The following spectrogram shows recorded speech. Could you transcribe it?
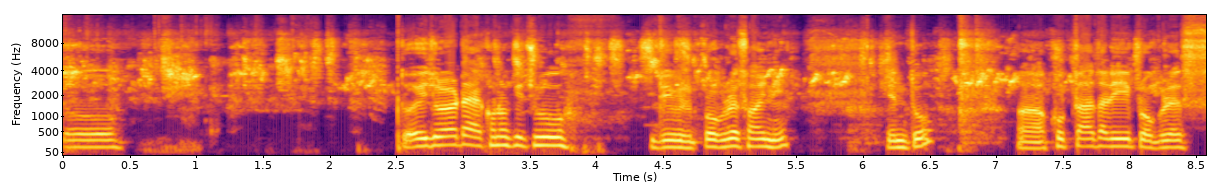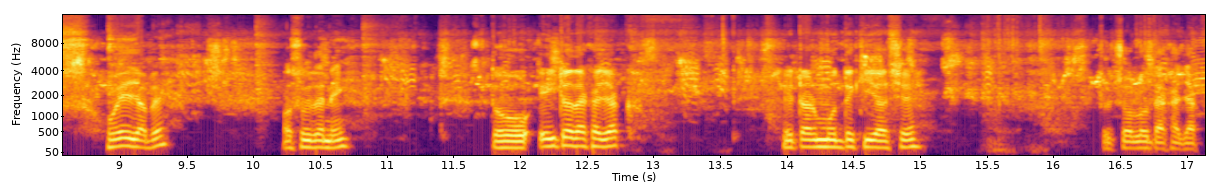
তো তো এই জোড়াটা এখনও কিছু প্রোগ্রেস হয়নি, কিন্তু খুব তাড়াতাড়ি প্রোগ্রেস হয়ে যাবে, অসুবিধা নেই। তো এইটা দেখা যাক, এটার মধ্যে কি আছে। তো চলো দেখা যাক।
